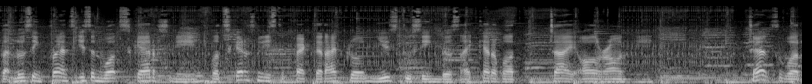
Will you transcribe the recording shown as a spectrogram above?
But losing friends isn't what scares me. What scares me is the fact that I've grown used to seeing those I care about die all around me. That's what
